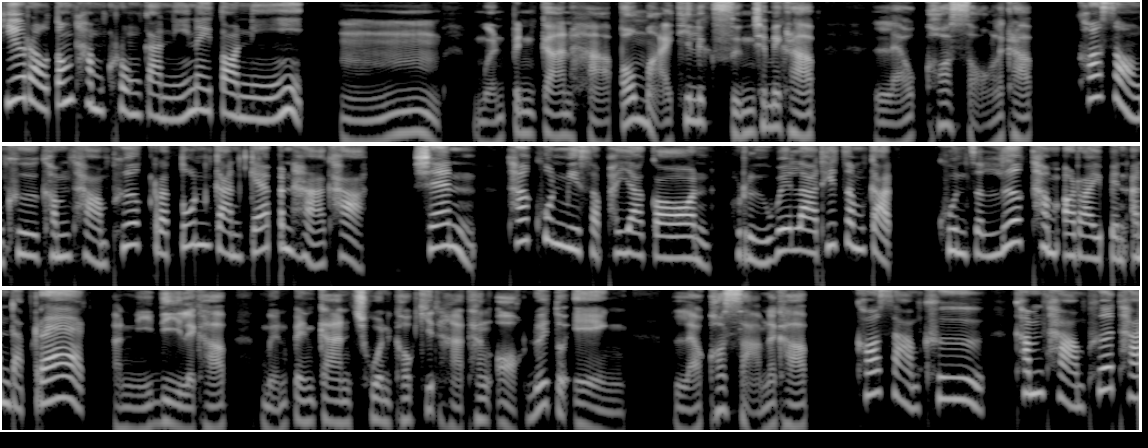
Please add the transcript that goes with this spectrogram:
ที่เราต้องทำโครงการนี้ในตอนนี้ อืม เหมือนเป็นการหาเป้าหมายที่ลึกซึ้งใช่ไหมครับ แล้วข้อ2ล่ะครับ ข้อ 2 คือคำถามเพื่อกระตุ้นการแก้ปัญหาค่ะ เช่น ถ้าคุณมีทรัพยากร หรือเวลาที่จำกัด คุณจะเลือกทำอะไรเป็นอันดับแรก อันนี้ดีเลยครับ เหมือนเป็นการชวนเขาคิดหาทางออกด้วยตัวเอง แล้วข้อ 3 นะครับ ข้อ 3 คือคำถามเพื่อท้า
